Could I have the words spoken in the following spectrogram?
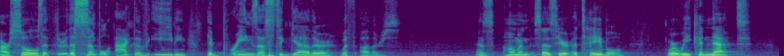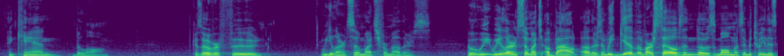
our souls. That through the simple act of eating, it brings us together with others as Homan says here, a table where we connect and can belong. Because over food, we learn so much from others. We, we learn so much about others, and we give of ourselves in those moments, in between these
